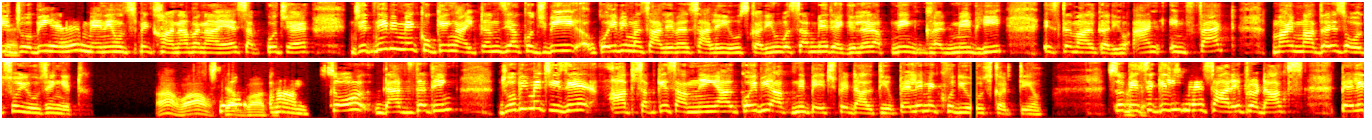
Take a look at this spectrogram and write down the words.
okay. जो भी है मैंने उसमें खाना बनाया है सब कुछ है। जितने भी मैं कुकिंग आइटम्स या कुछ भी कोई भी मसाले वसाले यूज़ करी हूँ वो सब मैं रेगुलर अपने घर में भी इस्तेमाल करी हूँ। And in fact my mother is also using it हाँ। सो दैट्स द थिंग जो भी मैं चीज़ें आप सबके सामने या कोई भी अपने पेज पे डालती हूँ पहले मैं खुद यूज़ करती हूँ। सो so बेसिकली मैं सारे प्रोडक्ट्स पहले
